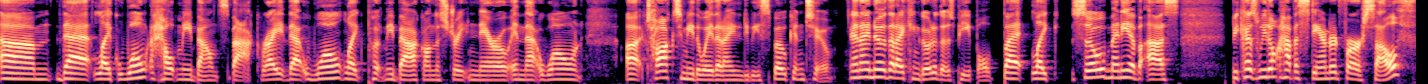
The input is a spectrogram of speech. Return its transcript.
um, that like won't help me bounce back, right? That won't like put me back on the straight and narrow and that won't uh, talk to me the way that I need to be spoken to. And I know that I can go to those people, but like so many of us, because we don't have a standard for ourselves,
